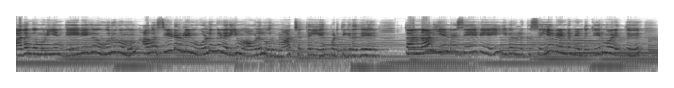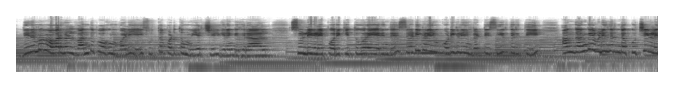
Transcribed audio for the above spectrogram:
மதங்க முனியின் தெய்வீக உருவமும் அவர் சீடர்களின் ஒழுங்கு நெறியும் அவளுள் ஒரு மாற்றத்தை ஏற்படுத்துகிறது. தன்னால் இயன்ற சேவையை இவர்களுக்கு செய்ய வேண்டும் என்று தீர்மானித்து தினமும் அவர்கள் வந்து போகும் வழியை சுத்தப்படுத்தும் முயற்சியில் இறங்குகிறாள். சுள்ளிகளை பொறுக்கி தூர எறிந்து செடிகளையும் கொடிகளையும் வெட்டி சீர்திருத்தி அங்கங்கே விழுந்திருந்த குச்சிகளை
